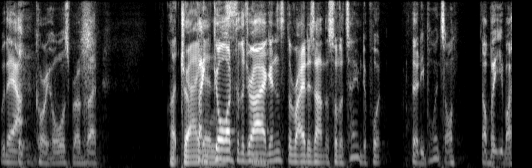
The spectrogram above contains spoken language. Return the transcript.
without Corey Horsburgh, but like Dragons. thank God for the Dragons. The Raiders aren't the sort of team to put thirty points on. They'll beat you by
